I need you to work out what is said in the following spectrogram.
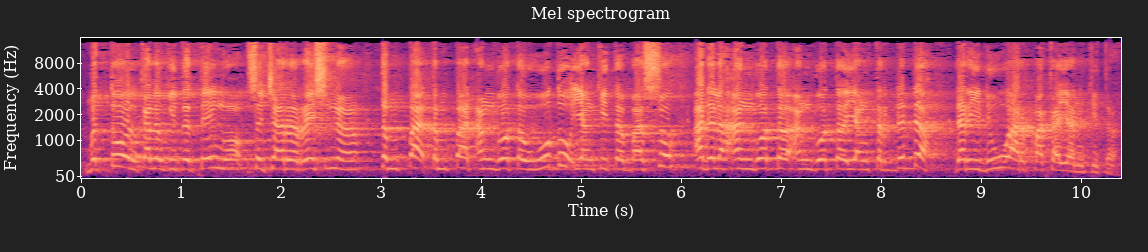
Betul kalau kita tengok secara rasional tempat-tempat anggota wuduk yang kita basuh adalah anggota-anggota yang terdedah dari luar pakaian kita.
